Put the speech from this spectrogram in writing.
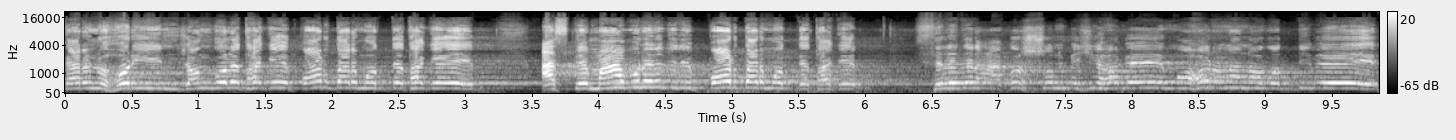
কারণ হরিণ জঙ্গলে থাকে, পর্দার মধ্যে থাকে। আজকে মা বোনের যদি পর্দার মধ্যে থাকে, ছেলেদের আকর্ষণ বেশি হবে, মহরণা নগদ দিবে।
